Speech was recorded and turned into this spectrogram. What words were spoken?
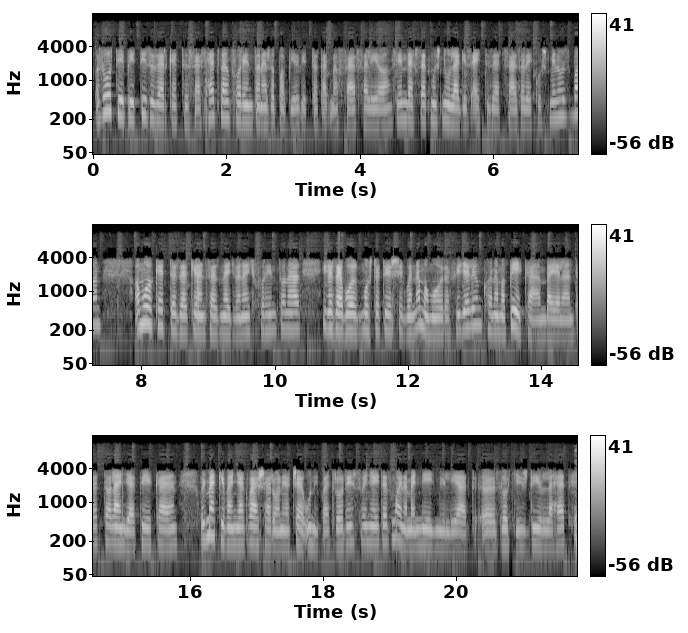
az OTP 10.270 forinton, ez a papír vitte tegnap felfelé az indexet, most 0,1%-os mínuszban, a MOL 2941 forinton áll, igazából most a térségben nem a MOL-ra figyelünk, hanem a PKN bejelentette, a lengyel PKN, hogy megkívánják vásárolni a cseh Unipetrol részvényeit, ez majdnem egy 4 milliárd zlotyis deal lehet, hm.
